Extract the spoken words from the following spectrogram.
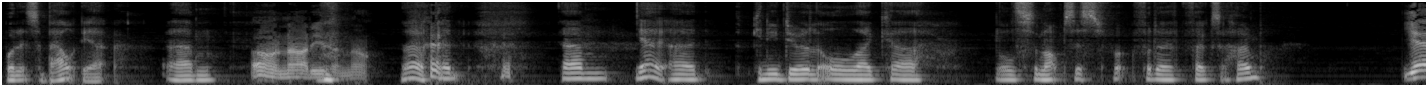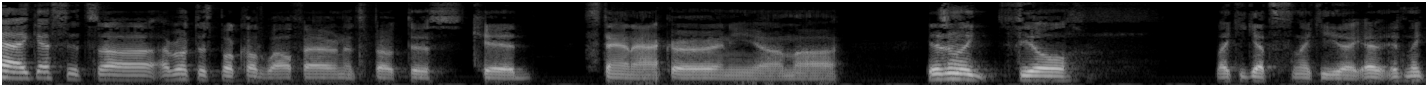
what it's about yet. Um, Oh, not even no. oh, good. um, yeah, uh, can you do a little like uh, little synopsis for, for the folks at home? Yeah, I guess it's. Uh, I wrote this book called Welfare, and it's about this kid, Stan Acker, and he um uh, he doesn't really feel like he gets like he like, it, like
